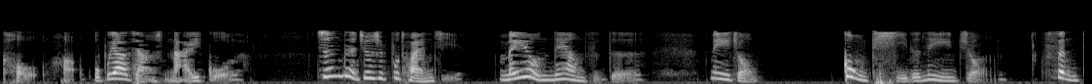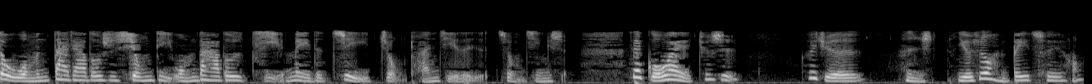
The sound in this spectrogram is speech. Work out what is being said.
口，好，我不要讲哪一国了，真的就是不团结，没有那样子的那种共体的那一种奋斗，我们大家都是兄弟，我们大家都是姐妹的这一种团结的这种精神，在国外就是会觉得很有时候很悲催哈。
